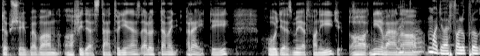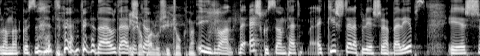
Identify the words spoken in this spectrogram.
többségben van a Fidesz. Tehát, hogy ez előttem egy rejtély, hogy ez miért van így. A, nyilván hát a... a Magyar Falu programnak köszönhetően például. Tehát, és hogyha, a falusi csoknak. Így van, de esküszöm, tehát egy kis településre belépsz, és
